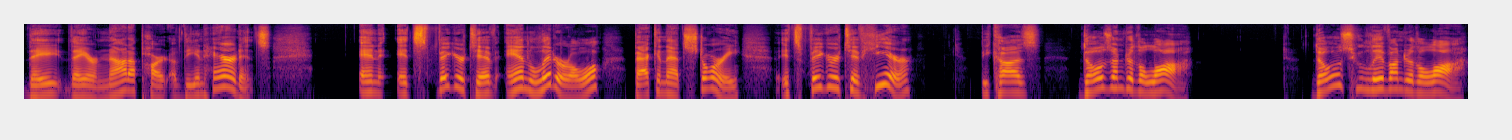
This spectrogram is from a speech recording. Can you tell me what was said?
they they are not a part of the inheritance. And it's figurative and literal back in that story. It's figurative here because those under the law, those who live under the law,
